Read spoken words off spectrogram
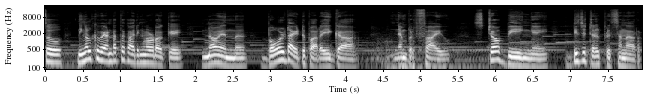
സോ നിങ്ങൾക്ക് വേണ്ടാത്ത കാര്യങ്ങളോടൊക്കെ നോ എന്ന് ബോൾഡായിട്ട് പറയുക. Number five stop being a digital prisoner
